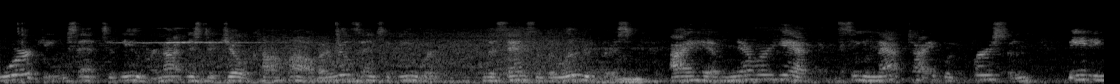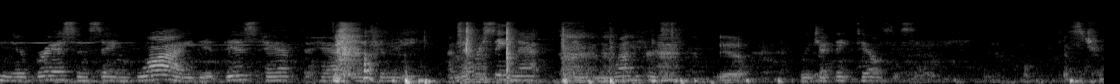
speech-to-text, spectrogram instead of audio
working sense of humor, not just a joke, ha ha, but a real sense of humor, the sense of the ludicrous, I have never yet seen that type of person beating their breasts and saying, why did this have to happen to me? I've never seen that in one person Yeah. which I think tells us so. That's true.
